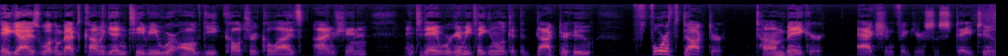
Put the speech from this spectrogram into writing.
Hey guys, welcome back to Comicgeddon TV, where all geek culture collides. I'm Shannon, and today we're going to be taking a look at the Doctor Who Fourth Doctor, Tom Baker, action figure, so stay tuned.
